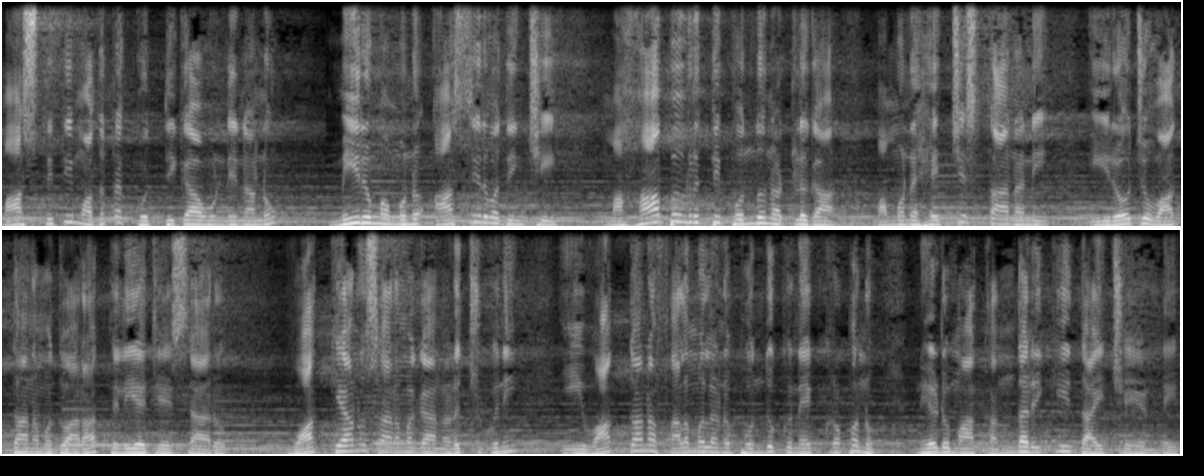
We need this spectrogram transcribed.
మా స్థితి మొదట కొద్దిగా ఉండినను మీరు మమ్మను ఆశీర్వదించి మహాభివృద్ధి పొందునట్లుగా మమ్మను హెచ్చిస్తానని ఈరోజు వాగ్దానము ద్వారా తెలియజేశారు. వాక్యానుసారముగా నడుచుకుని ఈ వాగ్దాన ఫలములను పొందుకునే కృపను నేడు మాకందరికీ దయచేయండి.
